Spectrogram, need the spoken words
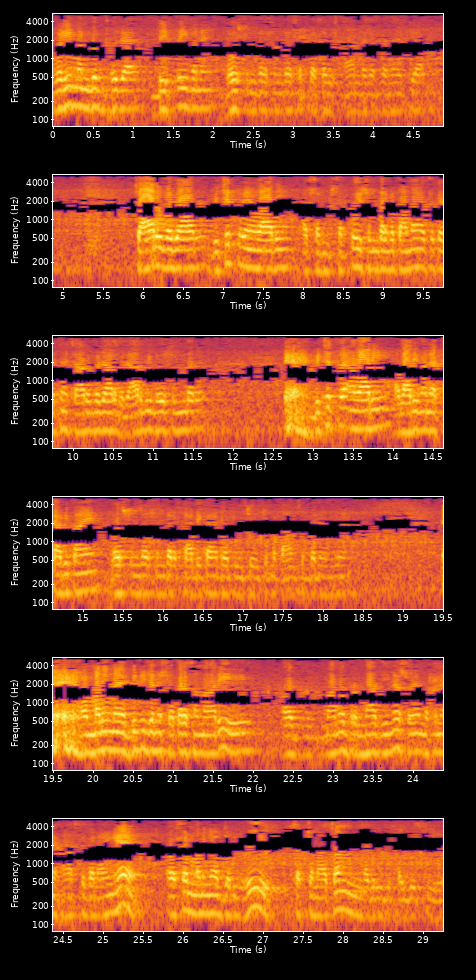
वही मन लुप्त हो जाए। देखते ही बने। बहुत सुंदर सुंदर सबका सब स्थान नगर बने इत्यादि चारों बाज़ार, विचित्र वारी। अब सब, सबको ही सुंदर बताना है तो कहते हैं, चारों बाज़ार बाज़ार भी बहुत सुंदर है। विचित्र अवारी अवारी मैंने अट्टालिकाएँ बहुत सुंदर सुंदर अट्टालिकाएँ बहुत ऊँचे ऊँचे मकान सब बने हुए और मणि में विधि जन स्वकर समारी, और मानव ब्रह्मा जी ने स्वयं अपने हाथ से बनाई है, और सब मणिया जड़ी हुई, सब चमाचम नगरी दिखाई देती है।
